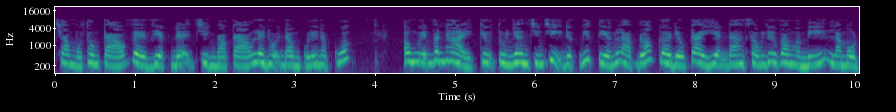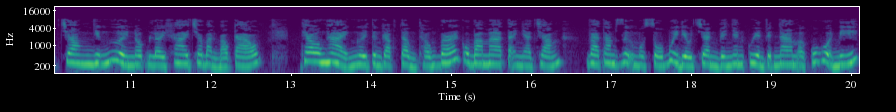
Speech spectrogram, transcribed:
trong một thông cáo về việc đệ trình báo cáo lên Hội đồng của Liên Hợp Quốc. Ông Nguyễn Văn Hải, cựu tù nhân chính trị được biết tiếng là blogger điếu cày hiện đang sống lưu vong ở Mỹ, là một trong những người nộp lời khai cho bản báo cáo. Theo ông Hải, người từng gặp Tổng thống Barack Obama tại Nhà Trắng và tham dự một số buổi điều trần về nhân quyền Việt Nam ở Quốc hội Mỹ,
